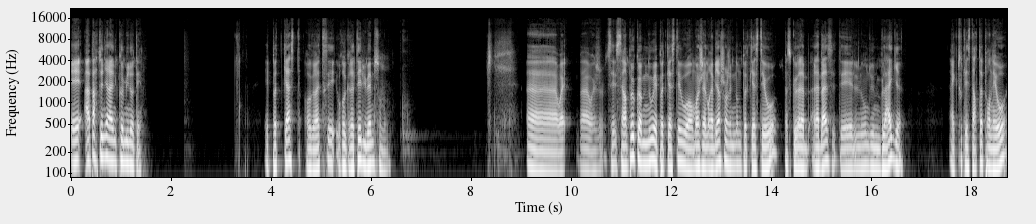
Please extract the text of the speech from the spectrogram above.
et appartenir à une communauté. Et podcast, regretter, lui-même son nom. Euh, ouais. Bah c'est un peu comme nous et Podcastéo. Hein. Moi, j'aimerais bien changer le nom de Podcastéo parce que à la, base, c'était le nom d'une blague avec toutes les startups en néo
